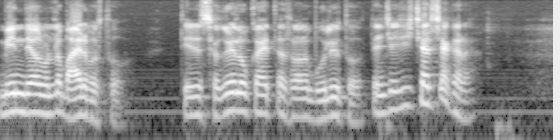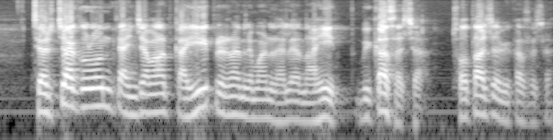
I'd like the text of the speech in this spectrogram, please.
मेन देवाला म्हटलं बाहेर बसतो. ते जे सगळे लोक आहेत त्या सर्वांना बोलवतो. त्यांच्याशी चर्चा करा. चर्चा करून त्यांच्या मनात काहीही प्रेरणा निर्माण झाल्या नाहीत विकासाच्या स्वतःच्या विकासाच्या.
